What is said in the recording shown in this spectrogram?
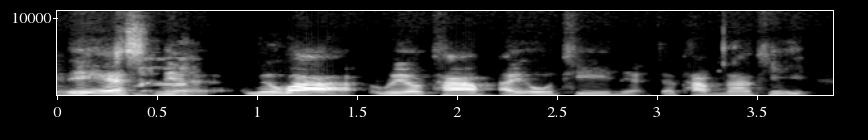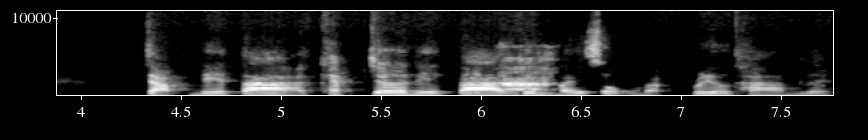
MES อ่าฮะเนี่ยหรือว่า Real Time IoT เนี่ยจะทำหน้าที่จับ Data Capture Data Data ขึ้นไปส่งแบบ Real Time เลย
